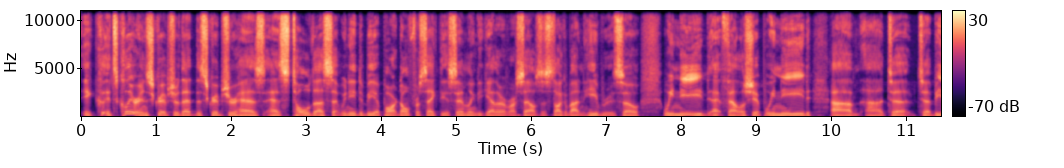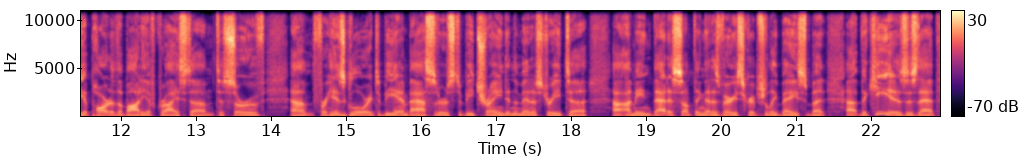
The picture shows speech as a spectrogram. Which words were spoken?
it it's clear in Scripture that the Scripture has has told us that we need to be a part. Don't forsake the assembling together of ourselves. Let's talk about in Hebrews. So we need that fellowship. We need um, uh, to to be a part of the body of Christ, um, to serve um, for His glory, to be ambassadors, to be trained in the ministry. To uh, I mean, that is something that is very scripturally based. But uh, the key is is that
